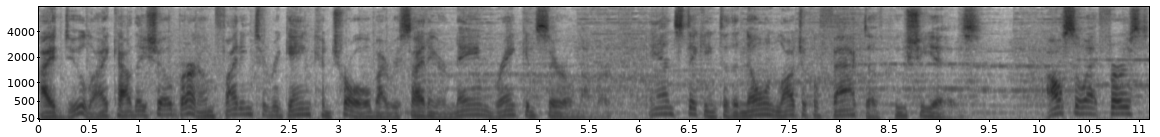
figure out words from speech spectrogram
I do like how they show Burnham fighting to regain control by reciting her name, rank, and serial number, and sticking to the known logical fact of who she is. Also, at first,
